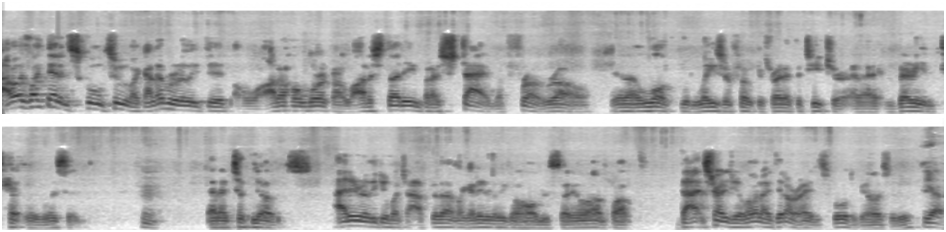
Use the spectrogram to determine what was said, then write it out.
I was like that in school too. Like I never really did a lot of homework or a lot of studying, but I sat in the front row and I looked with laser focus right at the teacher and I very intently listened. Hmm. And I took notes. I didn't really do much after that. Like I didn't really go home and study a lot, but that strategy alone, I did all right in school, to be honest with you. Yeah.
